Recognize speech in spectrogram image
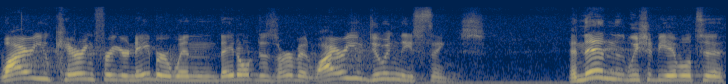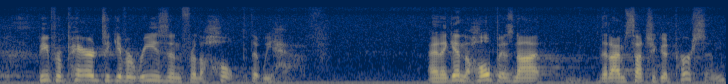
Why are you caring for your neighbor when they don't deserve it? Why are you doing these things? And then we should be able to be prepared to give a reason for the hope that we have. And again, the hope is not that I'm such a good person.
